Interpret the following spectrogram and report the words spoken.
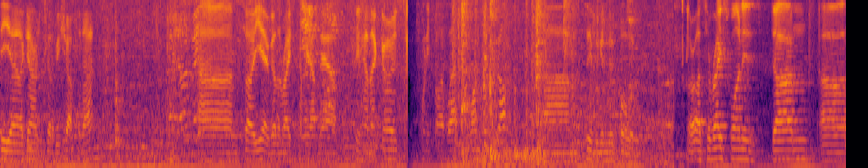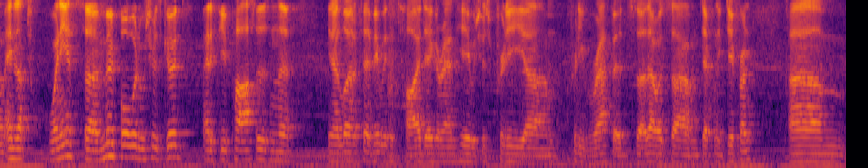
The uh, garage is going to be shut for that. Um, so yeah, we've got the race coming up now, so we'll see how that goes. 25 laps, one pit stop. Um, see if we can move forward. All right, so race one is done. Um, ended up 20th, so moved forward, which was good. Made a few passes and the, you know, learned a fair bit with a tire deg around here, which was pretty, um, pretty rapid. So that was um, definitely different. Um,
